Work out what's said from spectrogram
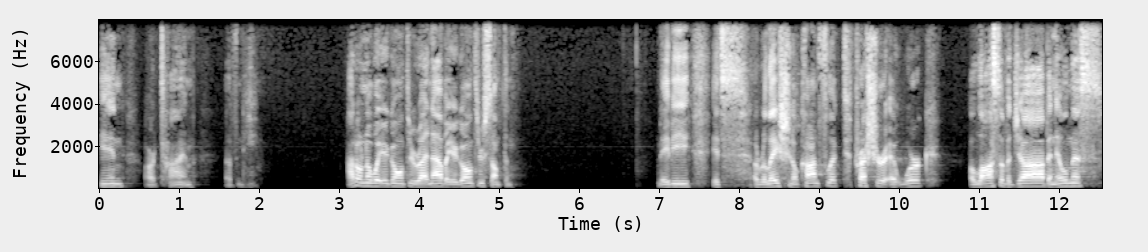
in our time of need. I don't know what you're going through right now, but you're going through something. Maybe it's a relational conflict, pressure at work, a loss of a job, an illness.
